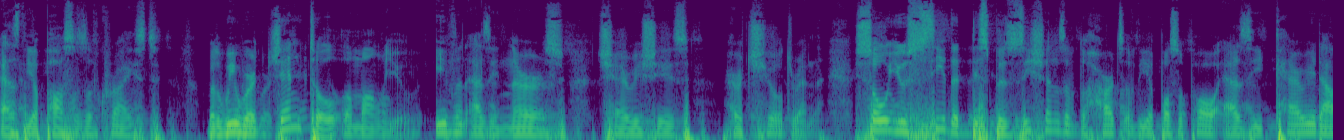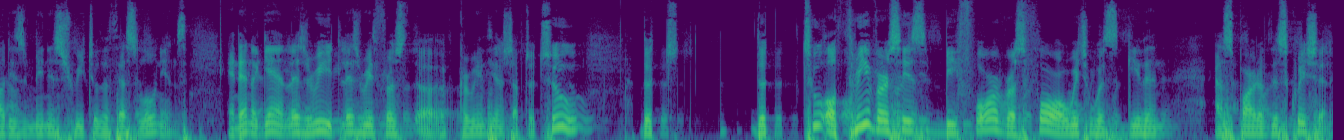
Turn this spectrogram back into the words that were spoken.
as the apostles of Christ. But we were gentle among you, even as a nurse cherishes her children. So you see the dispositions of the hearts of the Apostle Paul as he carried out his ministry to the Thessalonians. And then again, let's read. Let's read First uh, Corinthians chapter two, the the two or three verses before verse four, which was given as part of this question.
